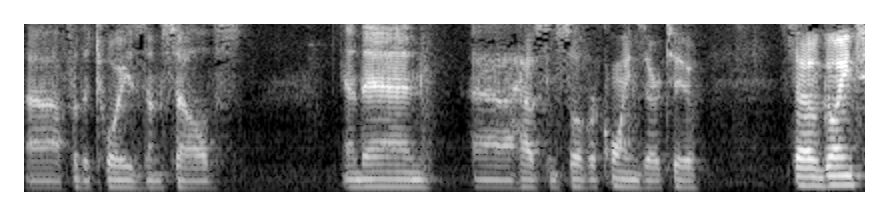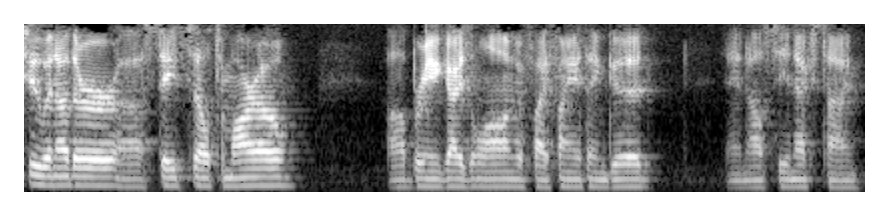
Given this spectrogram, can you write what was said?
uh, for the toys themselves. And then uh, have some silver coins there too. So I'm going to another uh, state sale tomorrow. I'll bring you guys along if I find anything good, and I'll see you next time.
